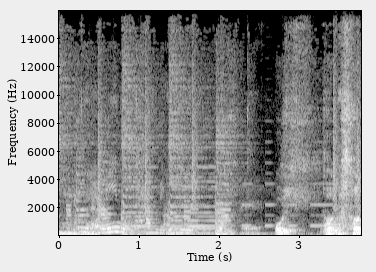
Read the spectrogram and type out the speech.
อืมอันะนนี้หนูทำเองอุ้ยโทษโทษ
